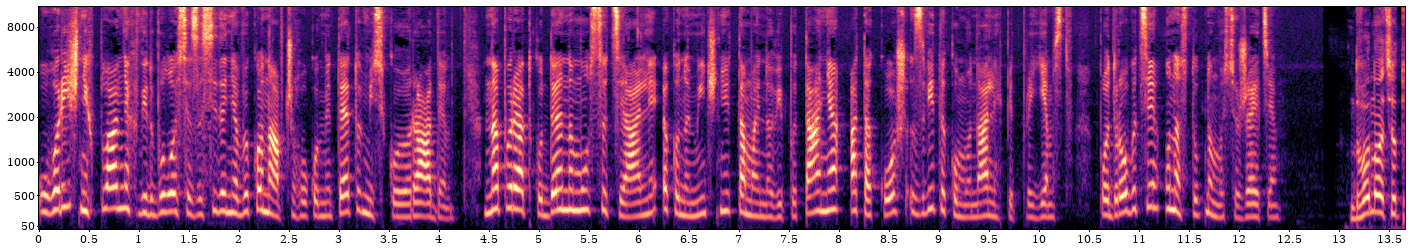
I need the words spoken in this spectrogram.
У горішніх планях відбулося засідання виконавчого комітету міської ради. На порядку денному соціальні, економічні та майнові питання, а також звіти комунальних підприємств. Подробиці у наступному сюжеті. 12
